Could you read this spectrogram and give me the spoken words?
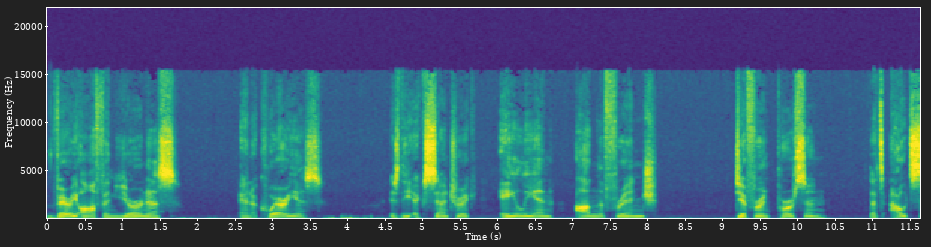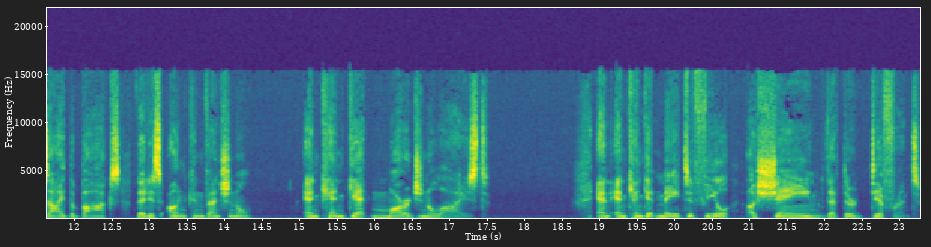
very often Uranus and Aquarius is the eccentric, alien, on the fringe, different person that's outside the box, that is unconventional, and can get marginalized. And, and can get made to feel ashamed that they're different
